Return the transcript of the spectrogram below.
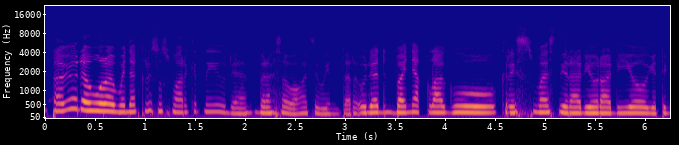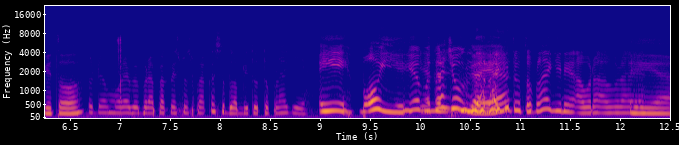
Tapi udah mulai banyak Christmas market nih, udah berasa banget sih winter. Udah ada banyak lagu Christmas di radio-radio gitu-gitu. Udah mulai beberapa Christmas market sebelum ditutup lagi ya. Ih, oh iya, iya Ya bener kan? juga ya. lagi tutup lagi nih aura-aura ya. Iya.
